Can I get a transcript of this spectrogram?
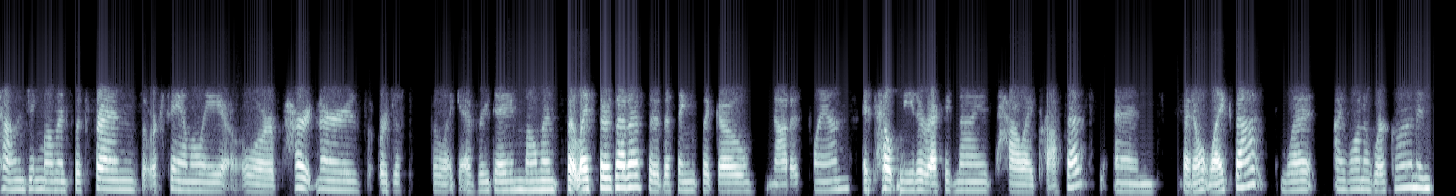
challenging moments with friends or family or partners or just the like everyday moments that life throws at us or the things that go not as planned. It's helped me to recognize how I process and if I don't like that, what I want to work on and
